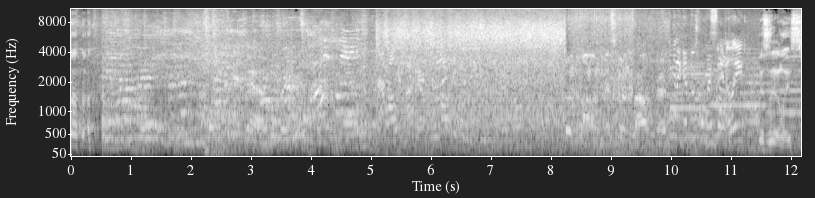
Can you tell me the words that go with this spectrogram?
I'm gonna get this for myself. Italy? This is Italy's.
